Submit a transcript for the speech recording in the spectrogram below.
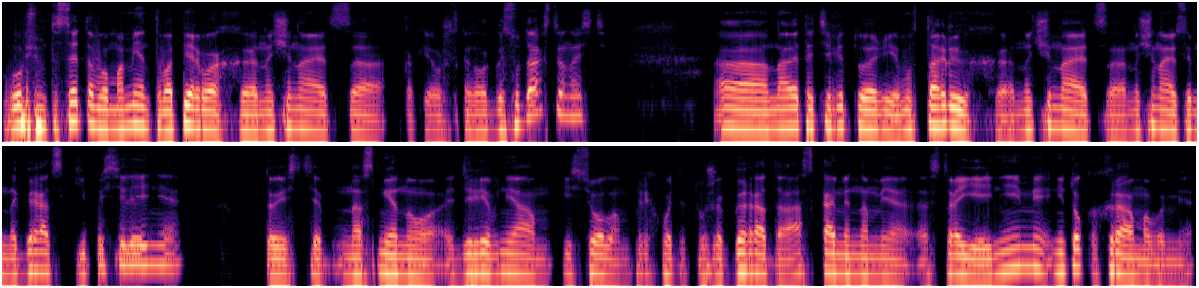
в общем-то, с этого момента, во-первых, э, начинается, как я уже сказал, государственность э, на этой территории. Во-вторых, э, начинается, начинаются именно городские поселения. То есть на смену деревням и селам приходят уже города с каменными строениями, не только храмовыми,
